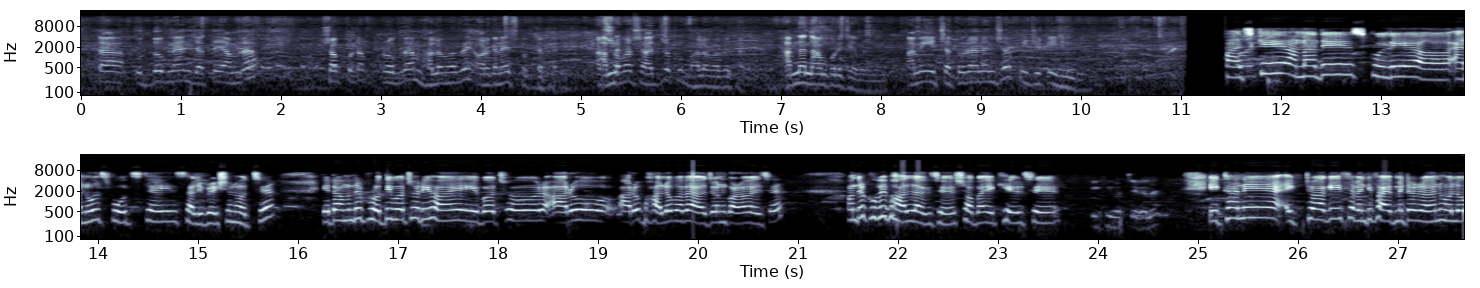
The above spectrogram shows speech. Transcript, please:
একটা উদ্যোগ নেন যাতে আমরা সবকটা প্রোগ্রাম ভালোভাবে অর্গানাইজ করতে পারি। আর সবার সাহায্য খুব ভালোভাবে থাকে। আপনার নাম পরিচয় বলে দিন। আমি চতুরানন্দ ঝা পিজিটি হিন্দি। আজকে আমাদের স্কুলে অ্যানুয়াল স্পোর্টস ডে সেলিব্রেশন হচ্ছে। এটা আমাদের প্রতি বছরই হয়। এবছর আরও আরও ভালোভাবে আয়োজন করা হয়েছে। আমাদের খুবই ভালো লাগছে। সবাই খেলছে। এখানে? একটু আগে সেভেন্টি ফাইভ মিটার রান হলো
